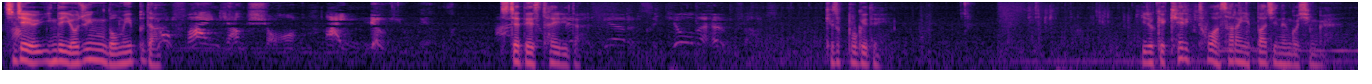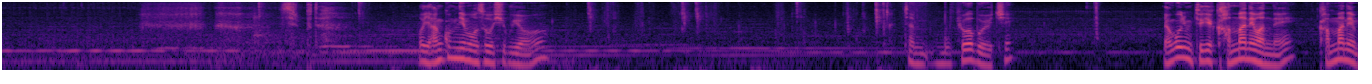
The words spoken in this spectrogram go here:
진짜 여, 근데 여주인공 너무 이쁘다. You'll find young Sean. I know you will. 진짜 내 스타일이다. Here and secure the home front. 계속 보게 돼. 이렇게 캐릭터와 사랑에 빠지는 것인가? 슬프다. 어 양곰님 어서 오시고요. 자 목표가 뭐였지? 양곰님 되게 간만에 왔네. 간만에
